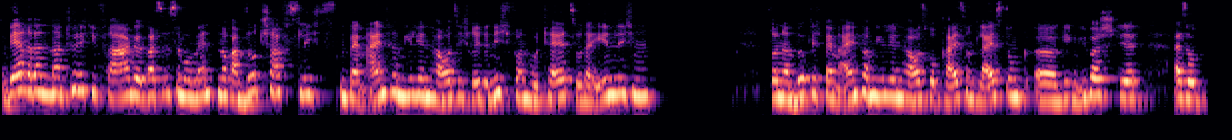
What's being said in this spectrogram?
wäre dann natürlich die Frage, was ist im Moment noch am wirtschaftlichsten beim Einfamilienhaus? Ich rede nicht von Hotels oder ähnlichem sondern wirklich beim Einfamilienhaus, wo Preis und Leistung äh, gegenübersteht. Also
